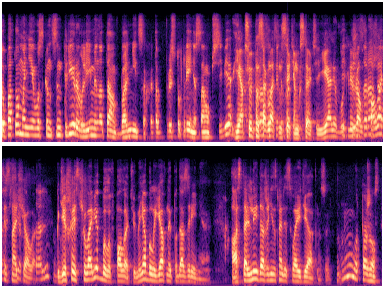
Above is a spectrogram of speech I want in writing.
то потом они его сконцентрировали именно там, в больницах. Это преступление само по себе. Я абсолютно Раз согласен перез... с этим, кстати. Я вот лежал в палате сначала, где шесть человек было в палате, у меня было явное подозрение а остальные даже не знали свои диагнозы. Ну вот, пожалуйста.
